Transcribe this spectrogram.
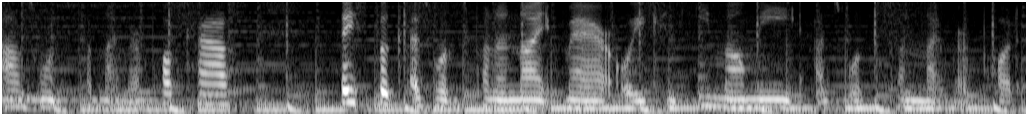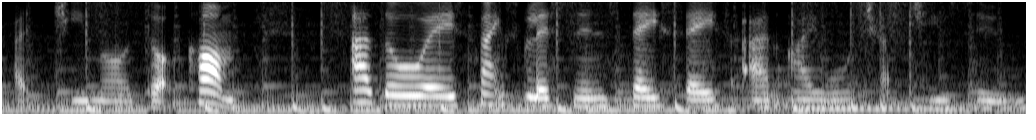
as Once Upon a Nightmare Podcast, Facebook as Once Upon a Nightmare, or you can email me as Once Upon a Nightmare Pod at gmail.com. As always, thanks for listening, stay safe, and I will chat to you soon.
